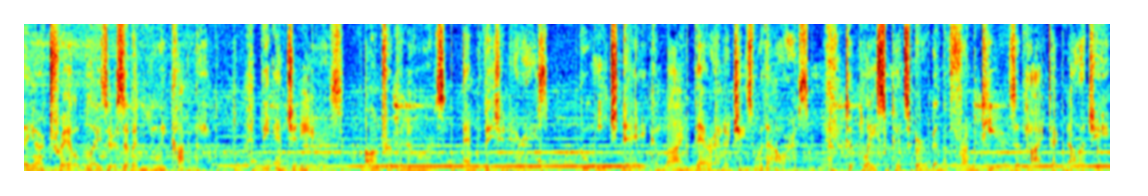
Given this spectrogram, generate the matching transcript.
They are trailblazers of a new economy. The engineers, entrepreneurs, and visionaries who each day combine their energies with ours to place Pittsburgh on the frontiers of high technology.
